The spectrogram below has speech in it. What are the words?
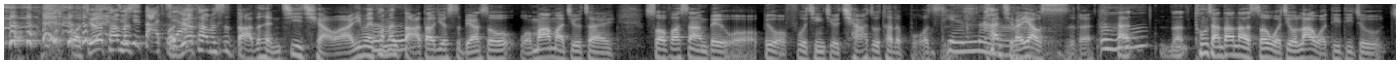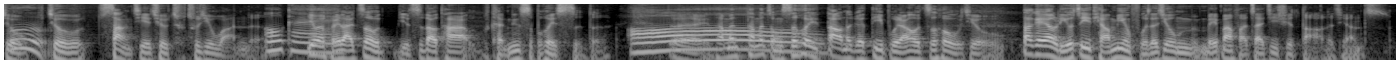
我觉得他们，我觉得他们是打的很技巧啊，因为他们打到就是，比方说我妈妈就在沙发上被我被我父亲就掐住她的脖子，天哪，看起来要死了。那那通常到那时候，我就拉我弟弟就就就上街去出出去玩了。OK，因为回来之后也知道他肯定是不会死的。哦，对他们，他们总是会到那个地步，然后之后就大概要留这一条命，否则就没办法再继续打了，这样子。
